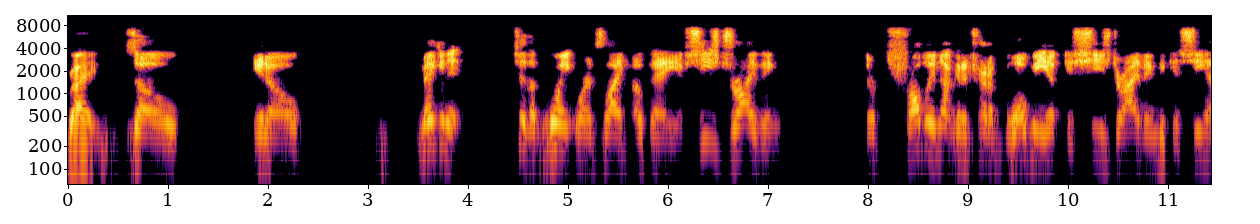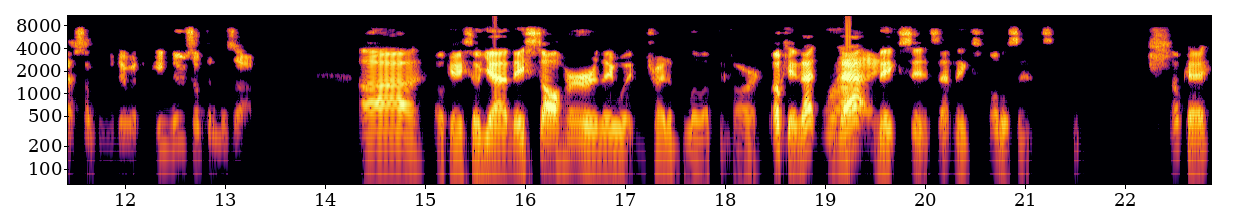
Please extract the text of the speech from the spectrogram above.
right So, you know, making it to the point where it's like, okay, if she's driving, they're probably not going to try to blow me up because she's driving because she has something to do with it. He knew something was up. Ah okay so yeah they saw her they wouldn't try to blow up the car okay that that makes sense that makes total sense okay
